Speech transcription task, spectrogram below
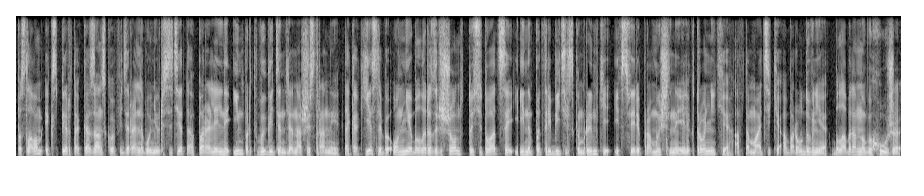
По словам эксперта Казанского федерального университета, параллельный импорт выгоден для нашей страны, так как если бы он не был разрешен, то ситуация и на потребительском рынке, и в сфере промышленной электроники, автоматики, оборудования была бы намного хуже.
